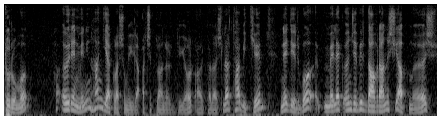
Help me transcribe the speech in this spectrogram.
durumu öğrenmenin hangi yaklaşımıyla açıklanır diyor arkadaşlar. Tabii ki nedir bu? Melek önce bir davranış yapmış.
